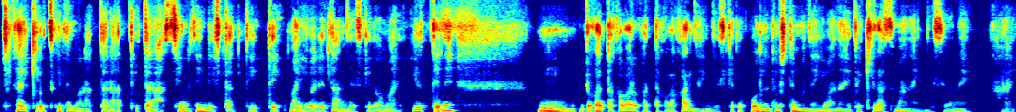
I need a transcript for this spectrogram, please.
近い気をつけてもらったらって言ったら、すいませんでしたって言って、まあ言われたんですけど、まあ言ってね、うん、良かったか悪かったかわかんないんですけど、こういうのどうしてもね、言わないと気が済まないんですよね。はい。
